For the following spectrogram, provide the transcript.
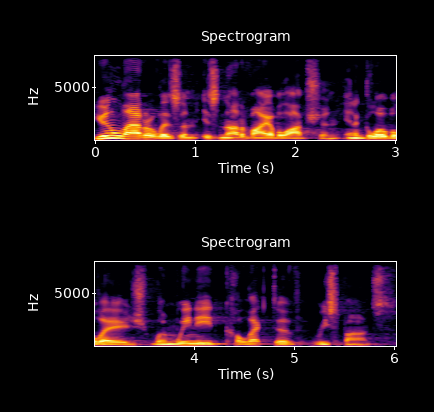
Unilateralism is not a viable option in a global age when we need collective response.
